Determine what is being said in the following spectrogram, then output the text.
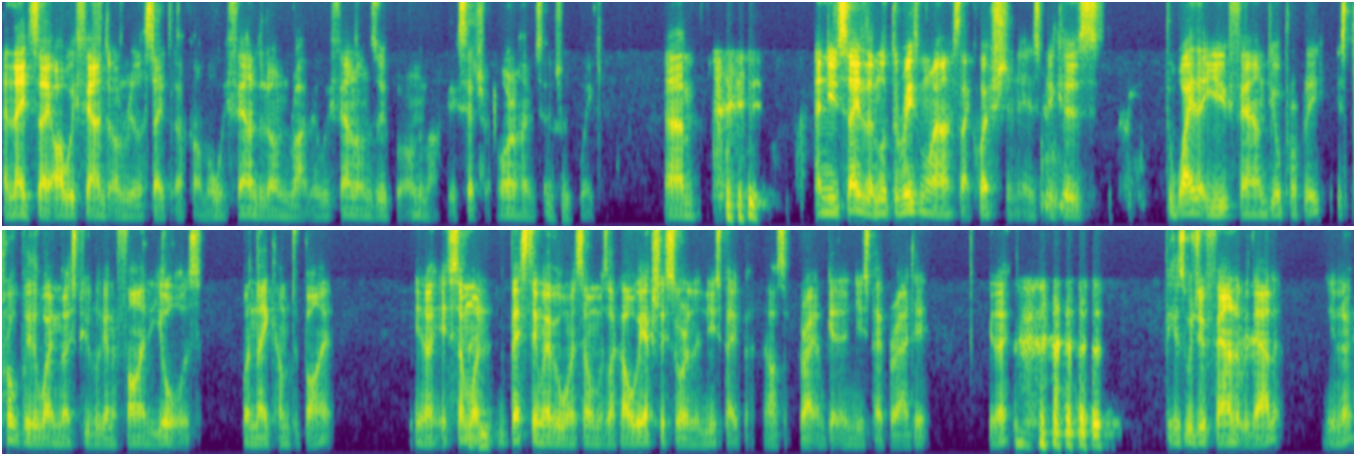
and they'd say, "Oh, we found it on realestate.com, or we found it on Rightmove, we found it on Zoop, or on the market, etc., or on Home Search mm-hmm. Week." Um, and you'd say to them, "Look, the reason why I asked that question is because the way that you found your property is probably the way most people are going to find yours when they come to buy it. You know, if someone, mm-hmm. best thing ever when someone was like, "Oh, we actually saw it in the newspaper," I was like, "Great, I'm getting a newspaper ad here," you know, because would you have found it without it? you know?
